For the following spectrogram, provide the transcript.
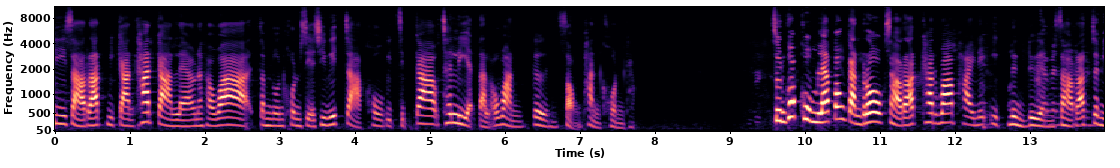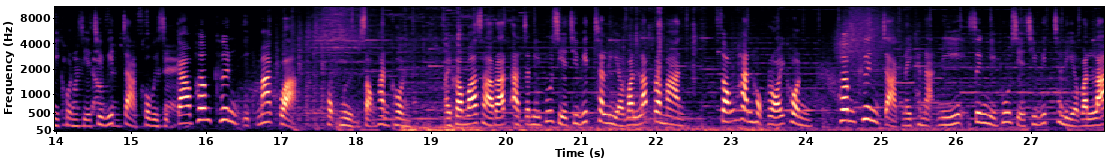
ที่สหรัฐมีการคาดการณ์แล้วนะคะว่าจำนวนคนเสียชีวิตจากโควิด -19 เฉลี่ยแต่ละวันเกิน 2,000 คนค่ะศูนย์ควบคุมและป้องกันโรคสหรัฐคาดว่าภายในอีกหนึ่งเดือน สหรัฐจะมีคนเสียชีวิตจากโควิด -19 เพิ่มขึ้นอีกมากกว่า 62,000 คน หมายความว่าสหรัฐอาจจะมีผู้เสียชีวิตเฉลี่ยวันละประมาณ 2,600 คน เพิ่มขึ้นจากในขณะนี้ซึ่งมีผู้เสียชีวิตเฉลี่ยวันละ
